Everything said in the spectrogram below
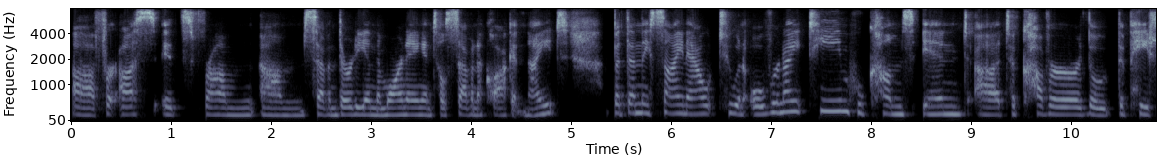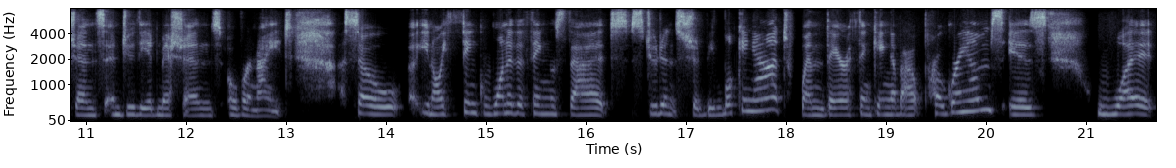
Uh, for us, it's from 7:30 in the morning until 7 o'clock at night. But then they sign out to an overnight team who comes in uh, to cover the, the patients and do the admissions overnight. So, you know, I think one of the things that students should be looking at when they're thinking about programs is what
